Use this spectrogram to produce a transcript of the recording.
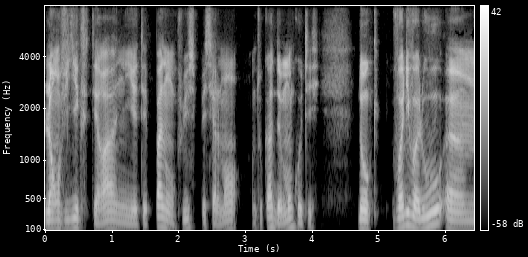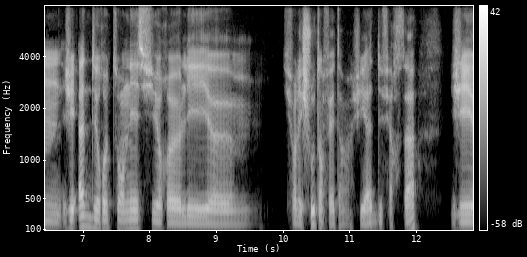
l'envie et cetera n'y était pas non plus spécialement, en tout cas de mon côté. Donc voili voilou, hem, j'ai hâte de retourner sur, heu, les, hem, sur les shoots en fait, hein. J'ai hâte de faire ça. J'ai,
